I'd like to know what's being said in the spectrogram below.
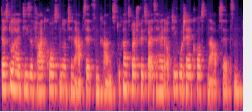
dass du halt diese Fahrtkosten dorthin absetzen kannst. Du kannst beispielsweise halt auch die Hotelkosten absetzen.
